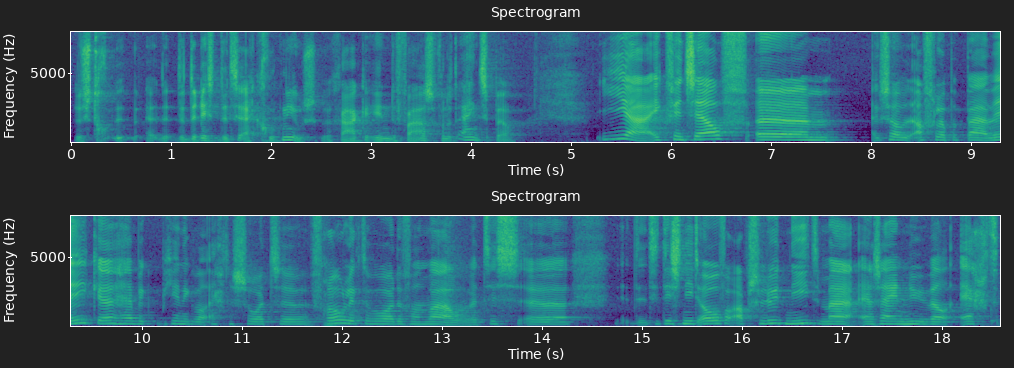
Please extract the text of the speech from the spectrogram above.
Dus eh, eh, er is, dit is eigenlijk goed nieuws. We raken in de fase van het eindspel. Ja, ik vind zelf, ehm, zo de afgelopen paar weken heb ik, begin ik wel echt een soort eh, vrolijk te worden van wauw, het is, het is niet over, absoluut niet. Maar er zijn nu wel echt,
